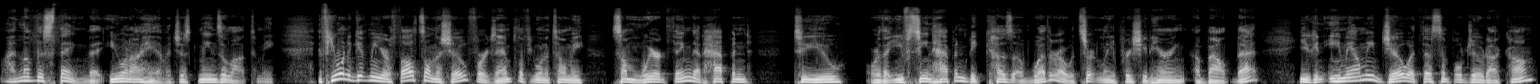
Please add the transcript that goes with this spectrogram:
I love this thing that you and I have. It just means a lot to me. If you want to give me your thoughts on the show, for example, if you want to tell me some weird thing that happened to you or that you've seen happen because of weather, I would certainly appreciate hearing about that. You can email me, joe at thesimplejoe.com,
